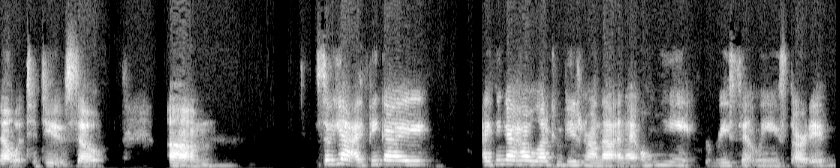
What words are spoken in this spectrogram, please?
know what to do so um, so yeah i think i I think I have a lot of confusion around that, and I only recently started.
